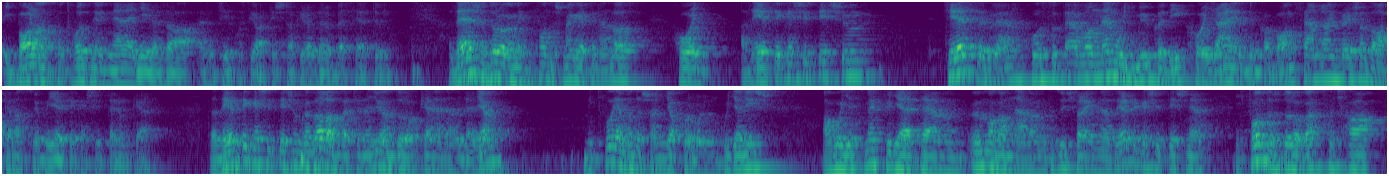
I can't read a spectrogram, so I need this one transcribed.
egy balanszot hozni, hogy ne legyél ez a, ez a cirkuszi artista, akiről az előbb beszéltünk. Az első dolog, amit fontos megérteni, az az, hogy az értékesítésünk célszerűen hosszú távon nem úgy működik, hogy ránézzünk a bankszámlánkra, és az alapján azt mondjuk, hogy értékesítenünk kell. Tehát az értékesítésünk az alapvetően egy olyan dolog kellene, hogy legyen, mit folyamatosan gyakorolunk. Ugyanis, ahogy ezt megfigyeltem önmagamnál, mint az ügyfeleimnél az értékesítésnél, egy fontos dolog az, hogyha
